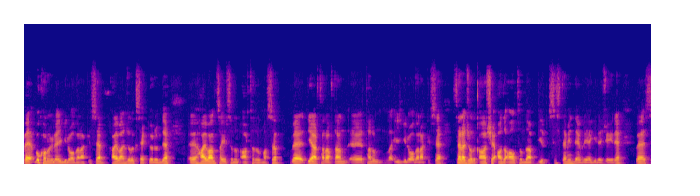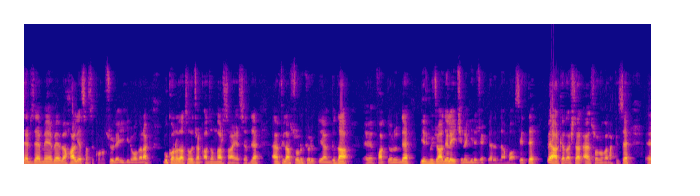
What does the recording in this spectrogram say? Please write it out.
Ve bu konuyla ilgili olarak ise hayvancılık sektöründe e, hayvan sayısının artırılması ve diğer taraftan e, tarımla ilgili olarak ise seracılık AŞ adı altında bir sistemin devreye gireceğini ve sebze, meyve ve hal yasası konusuyla ilgili olarak bu konuda atılacak adımlar sayesinde enflasyonu körükleyen gıda e, faktöründe bir mücadele içine gireceklerinden bahsetti. Ve arkadaşlar en son olarak ise e,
